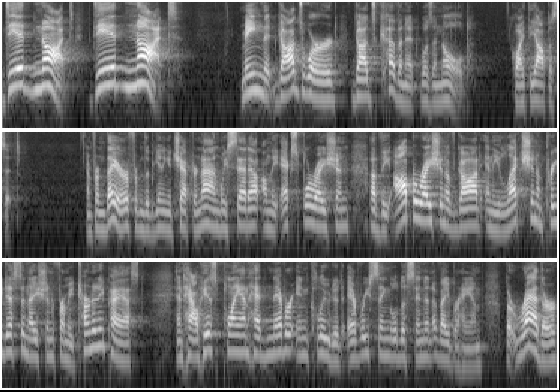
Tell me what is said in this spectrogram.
did not, did not mean that God's word, God's covenant was annulled. Quite the opposite. And from there, from the beginning of chapter 9, we set out on the exploration of the operation of God and election and predestination from eternity past and how his plan had never included every single descendant of Abraham, but rather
